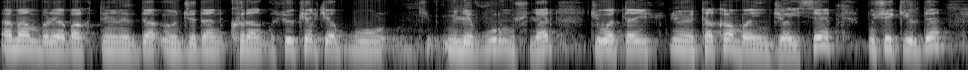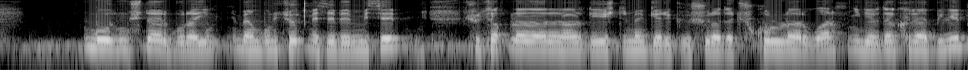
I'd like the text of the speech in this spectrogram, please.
Hemen buraya baktığınızda önceden krankı sökerken bu mile vurmuşlar. Civatayı e, takamayınca ise bu şekilde bozmuşlar burayı. Ben bunu sökme sebebim ise şu sapları değiştirmem gerekiyor. Şurada çukurlar var. İleride kırabilir.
